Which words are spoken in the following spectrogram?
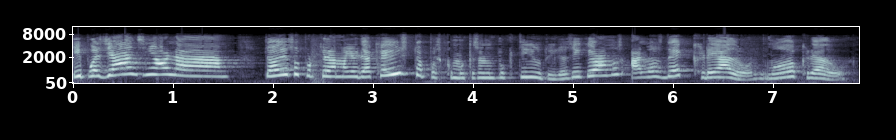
Y pues ya he enseñado la, todo eso porque la mayoría que he visto pues como que son un poquito inútiles. Así que vamos a los de creador, modo creador.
